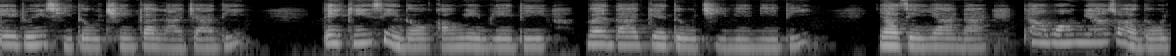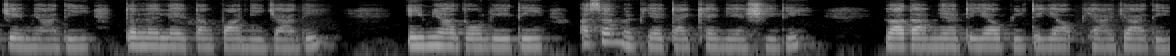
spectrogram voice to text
ရည်တွင်းဆီသို့ချဉ်းကပ်လာကြသည်။တိတ်ကင်းစင်သောကောင်းကင်ပြင်သည်မှန်သားကဲ့သို့ကြည်လင်နေသည်။ညစဉ်ည၌ထောင်ပေါင်းများစွာသောကြိမ်များသည်တလဲလဲတောက်ပနေကြသည်။အေးမြသောလေသည်အဆက်မပြတ်တိုက်ခတ်လျက်ရှိသည်။ရွာသားများတယောက်ပြီးတယောက်ဖျားကြသည်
